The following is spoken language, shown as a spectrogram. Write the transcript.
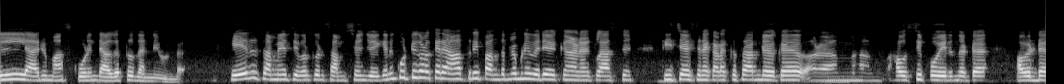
എല്ലാവരും ആ സ്കൂളിന്റെ അകത്ത് തന്നെയുണ്ട്. ഏത് സമയത്ത് ഇവർക്കൊരു സംശയം ചോദിക്കണം കുട്ടികളൊക്കെ രാത്രി പന്ത്രണ്ട് മണി വരെയൊക്കെയാണ് ക്ലാസ് ടീച്ചേഴ്സിനെ കണക്ക് സാറിന്റെ ഒക്കെ ഹൗസിൽ പോയിരുന്നിട്ട് അവരുടെ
